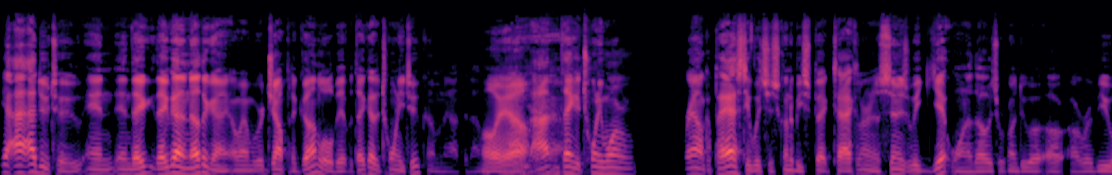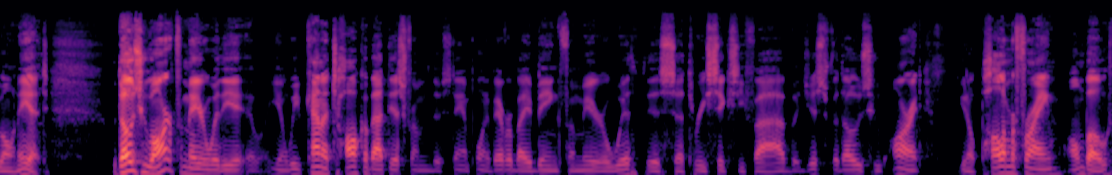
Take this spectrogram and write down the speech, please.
Yeah, I, I do too. And and they they've got another gun. I mean, we're jumping the gun a little bit, but they got a 22 coming out that I'm. Oh, yeah. I'm, I'm Yeah. thinking 21 round capacity, which is going to be spectacular. And as soon as we get one of those, we're going to do a, a, a review on it. Those who aren't familiar with it, you know, we kind of talk about this from the standpoint of everybody being familiar with this uh, 365. But just for those who aren't, you know, polymer frame on both.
